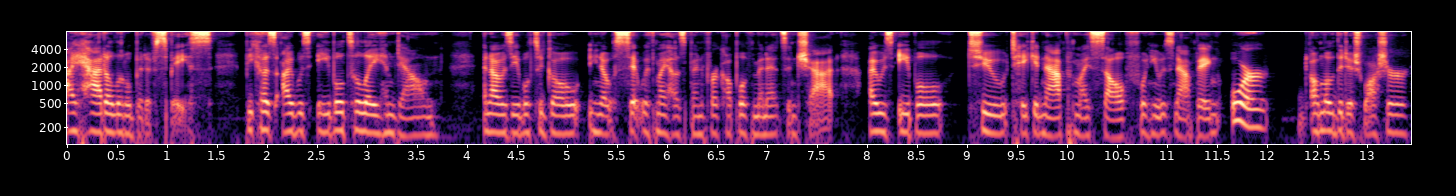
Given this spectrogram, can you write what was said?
I had a little bit of space, because I was able to lay him down and I was able to go, you know, sit with my husband for a couple of minutes and chat. I was able to take a nap myself when he was napping or unload the dishwasher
